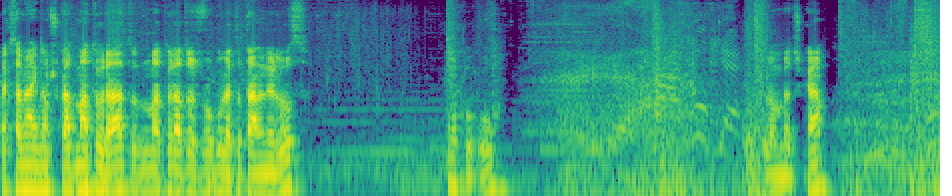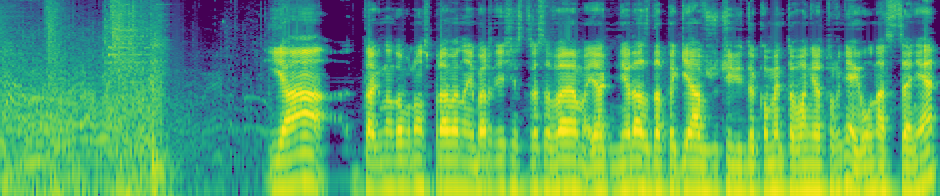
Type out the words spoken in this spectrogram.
Tak samo jak na przykład matura, to matura to już w ogóle totalny luz. Uhuhu. Plombeczka. Ja tak na dobrą sprawę najbardziej się stresowałem, jak mnie raz PGA wrzucili do komentowania turnieju na scenie,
